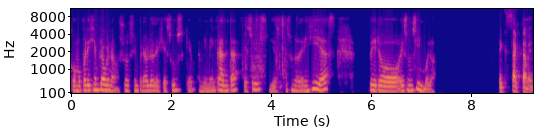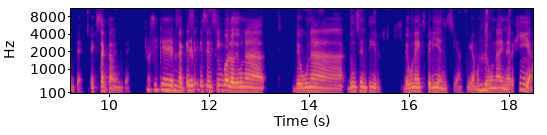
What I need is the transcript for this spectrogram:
como por ejemplo, bueno, yo siempre hablo de Jesús, que a mí me encanta, Jesús, y es, uno de mis guías, pero es un símbolo. Exactamente, exactamente. Así que... Mm, es, el símbolo de, una, de, una, de un sentir, de una experiencia, digamos, de una energía,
